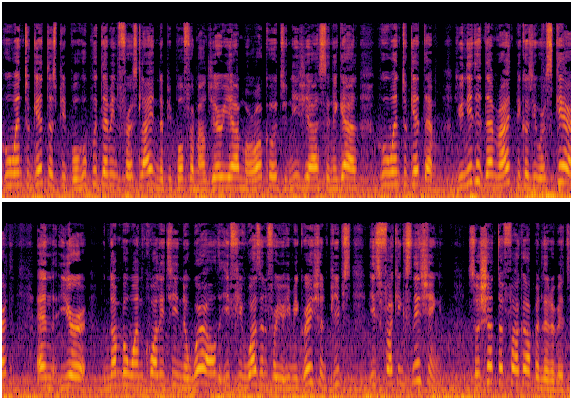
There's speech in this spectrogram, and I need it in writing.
Who went to get those people? Who put them in first line? The people from Algeria, Morocco, Tunisia, Senegal. Who went to get them? You needed them, right? Because you were scared, and your number one quality in the world, if it wasn't for your immigration peeps, is fucking snitching. So shut the fuck up a little bit.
